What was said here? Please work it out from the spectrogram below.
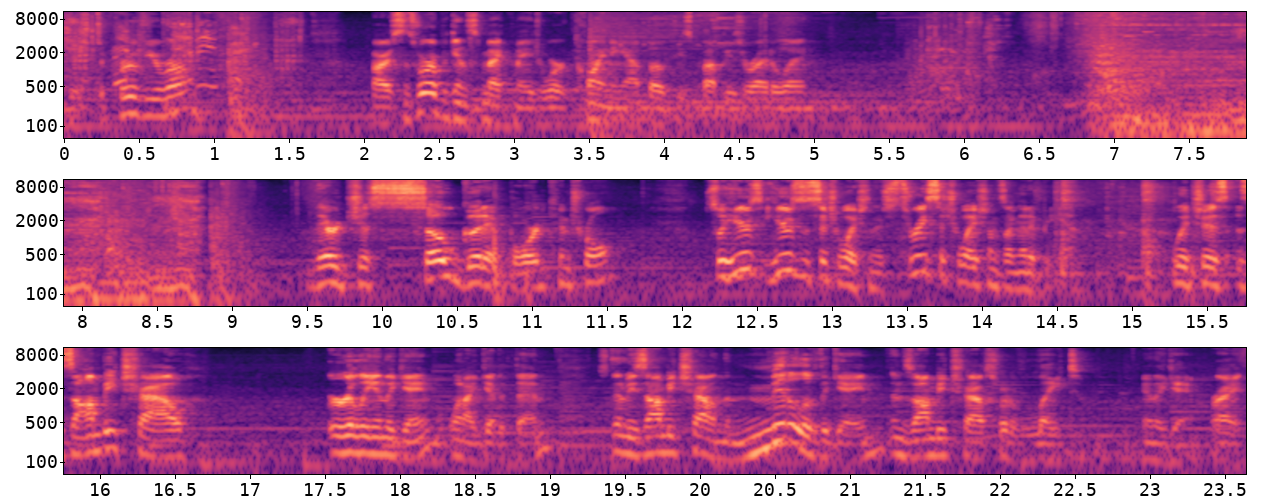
just to prove you wrong. Alright, since we're up against Mech Mage, we're coining out both these puppies right away. They're just so good at board control. So here's here's the situation. There's three situations I'm going to be in, which is Zombie Chow early in the game, when I get it then. It's going to be Zombie Chow in the middle of the game, and Zombie Chow sort of late in the game, right?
